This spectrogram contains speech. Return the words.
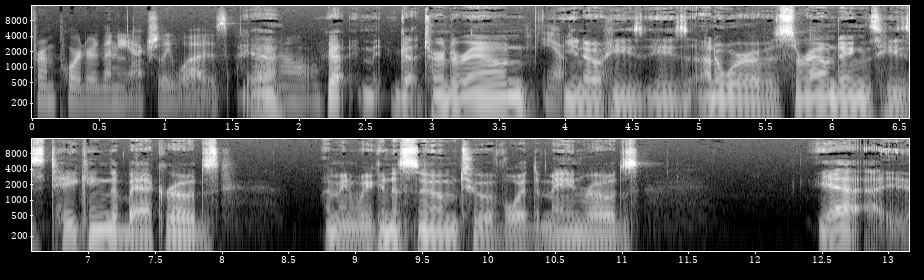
from Porter than he actually was. I yeah, don't know. got got turned around. Yep. You know, he's he's unaware of his surroundings. He's taking the back roads. I mean, we can assume to avoid the main roads. Yeah, I,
